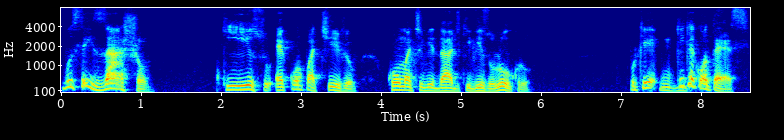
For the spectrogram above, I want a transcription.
vocês acham que isso é compatível com uma atividade que visa o lucro? Porque o uhum. que, que acontece?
